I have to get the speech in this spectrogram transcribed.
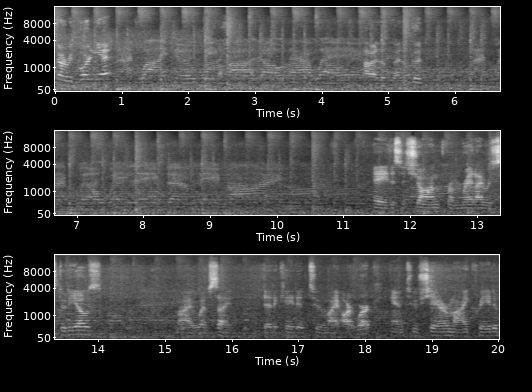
start recording yet? How look? I look good? Hey, this is Shaon from Red Iris Studios, my website dedicated to my artwork and to share my creative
